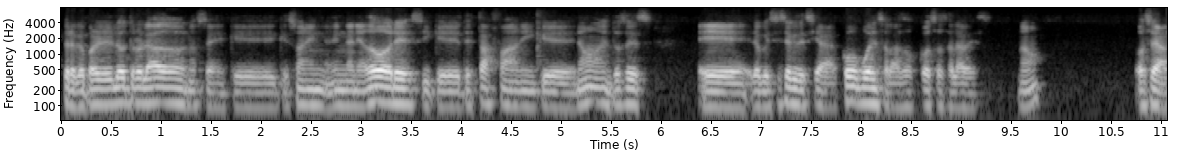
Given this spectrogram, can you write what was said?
pero que por el otro lado, no sé, que, son engañadores y que te estafan y que, ¿no? Entonces, eh, lo que sí sé que decía, ¿cómo pueden ser las dos cosas a la vez, ¿no? O sea,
